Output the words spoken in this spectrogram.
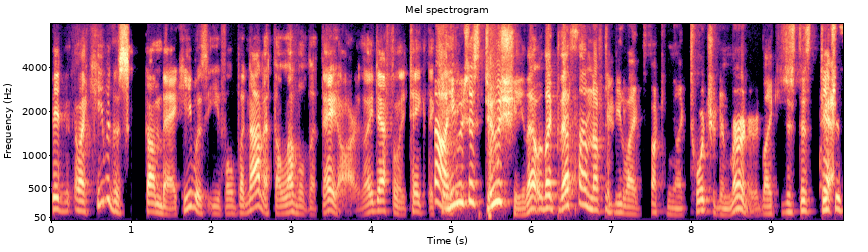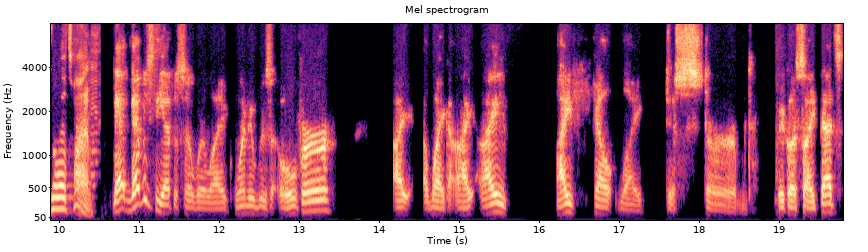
did like he was a scumbag. He was evil, but not at the level that they are. They definitely take the. No, he was just douchey. That was like that's not enough to be like fucking like tortured and murdered. Like just this Yeah. douches all the time. That that was the episode where like when it was over, I like I I I felt like disturbed because like that's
